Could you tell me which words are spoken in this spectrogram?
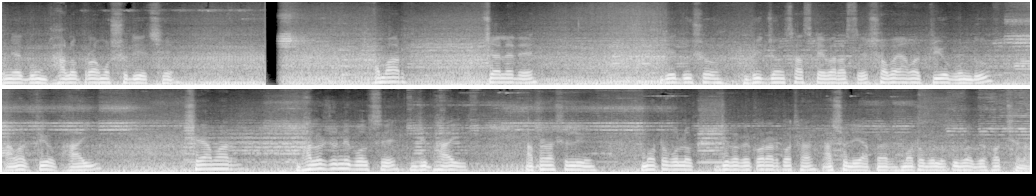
উনি একদম ভালো পরামর্শ দিয়েছে। আমার চ্যানেলে যে দুশো বিশ জন সাবস্ক্রাইবার আছে, সবাই আমার প্রিয় বন্ধু, আমার প্রিয় ভাই। সে আমার ভালোর জন্য বলছে যে, ভাই, আপনার আসলে মোটোবলক যেভাবে করার কথা, আসলে আপনার মোটোবলক ওইভাবে হচ্ছে না।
